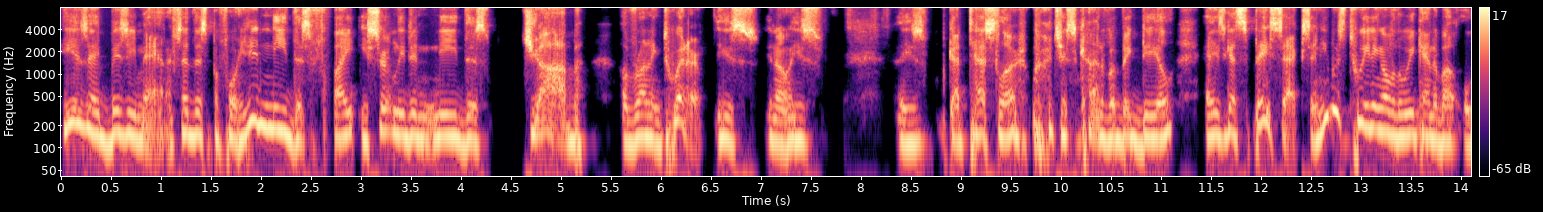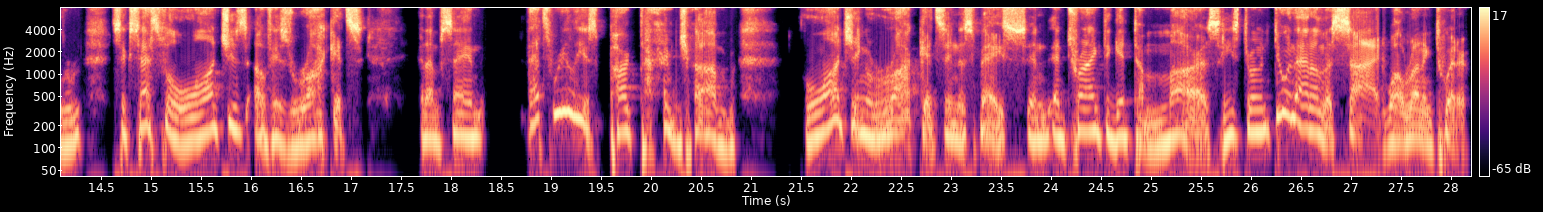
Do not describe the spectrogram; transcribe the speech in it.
He is a busy man. I've said this before. He didn't need this fight. He certainly didn't need this job of running Twitter. He's, you know, he's he's got Tesla, which is kind of a big deal, and he's got SpaceX. And he was tweeting over the weekend about successful launches of his rockets. And I'm saying that's really his part-time job launching rockets into space and, and trying to get to Mars. He's doing, doing that on the side while running Twitter.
